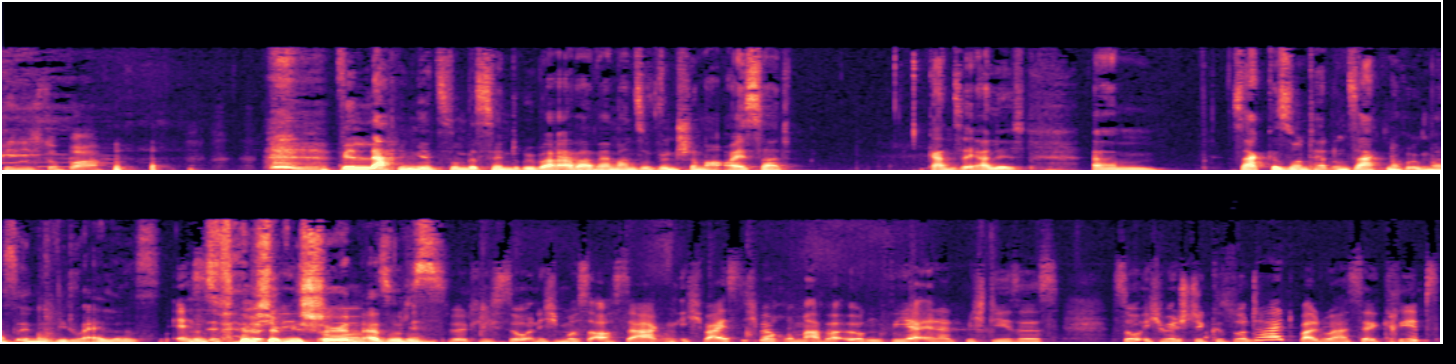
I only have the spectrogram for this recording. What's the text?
Finde ich super. Wir lachen jetzt so ein bisschen drüber, aber wenn man so Wünsche mal äußert, Ganz ehrlich. Ähm, sag Gesundheit und sag noch irgendwas Individuelles. Es das ist wirklich irgendwie so, schön. Also das es ist wirklich so. Und ich muss auch sagen, ich weiß nicht warum, aber irgendwie erinnert mich dieses, so, ich wünsche dir Gesundheit, weil du hast ja Krebs.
